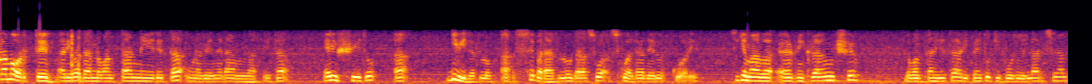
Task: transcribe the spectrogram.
la morte, arrivata a 90 anni d'età, una veneranda età, è riuscito a dividerlo, a separarlo dalla sua squadra del cuore. Si chiamava Ernie Crouch, 90 anni d'età, ripeto, tifoso dell'Arsenal,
